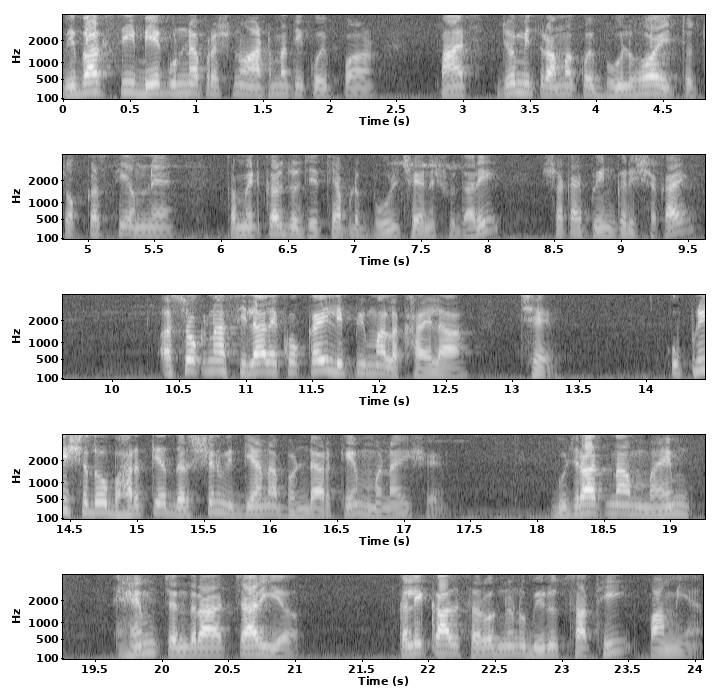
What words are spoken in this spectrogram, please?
વિભાગ સી બે ગુણના પ્રશ્નો આઠમાંથી કોઈ પણ પાંચ. જો મિત્રો, આમાં કોઈ ભૂલ હોય તો ચોક્કસથી અમને કમેન્ટ કરજો, જેથી આપણે ભૂલ છે એને સુધારી શકાય, પિન કરી શકાય. અશોકના શિલાલેખો કઈ લિપિમાં લખાયેલા છે? ઉપનિષદો ભારતીય દર્શન વિદ્યાના ભંડાર કેમ મનાય છે? ગુજરાતના મહેમ, હેમચંદ્રાચાર્ય કલિકાલ સર્વજ્ઞનું બિરુદ સાથી પામ્યા.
